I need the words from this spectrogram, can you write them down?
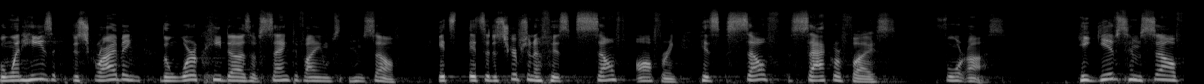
But when he's describing the work he does of sanctifying himself, it's, it's a description of his self offering, his self sacrifice for us. He gives himself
